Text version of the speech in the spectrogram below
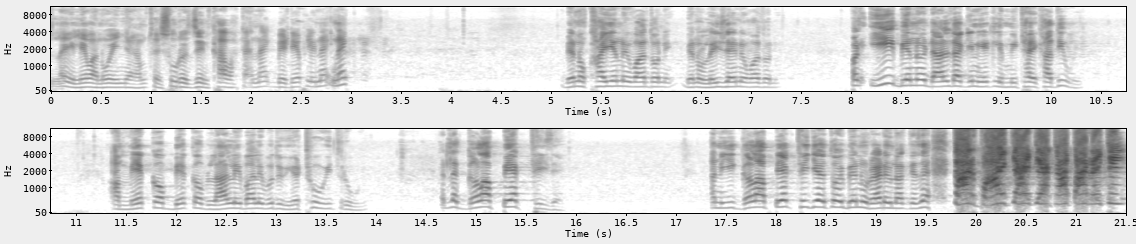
લઈ લેવાનું હોય અહીંયા. આમ છે સુરત જઈને ખાવા તા નાખ, બે ઢેફલી નાખ નાખ. બેનો ખાઈએ નહીં, વાંધો નહીં. બેનો લઈ જાય નહીં, વાંધો નહીં. પણ એ બેનો દાલડાગીની એટલી મીઠાઈ ખાધી હોય. આ મેકઅપ બેકઅપ લાલી બાલી બધું હેઠું ઉતરું હોય. એટલે ગળા પેક થઈ જાય. અને એ ગળા પેક થઈ જાય તોય બેનું રાડ્યું નાખી જાય તાર ભાઈ ક્યાંય દેખાતા નથી?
